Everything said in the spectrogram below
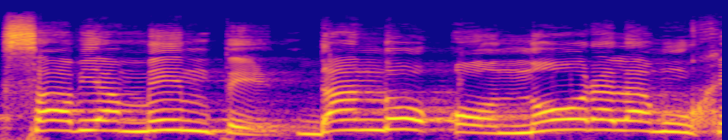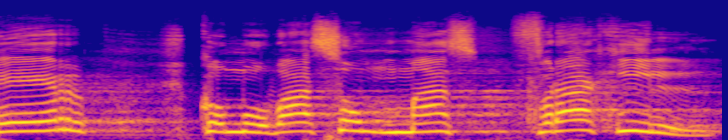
Sabiamente, dando honor a la mujer como vaso más frágil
